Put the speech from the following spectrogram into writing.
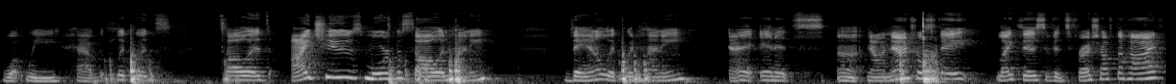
what we have with liquids, solids. I choose more of a solid honey than a liquid honey. And it's uh, now a natural state like this, if it's fresh off the hive,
